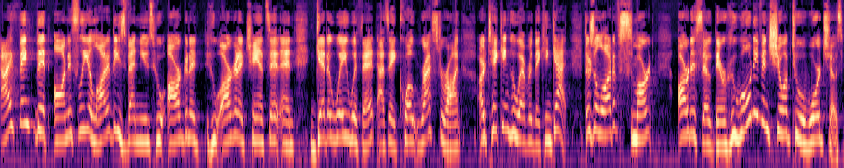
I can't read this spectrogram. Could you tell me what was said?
I think that honestly, a lot of these venues who are gonna who are gonna chance it and get away with it as a quote restaurant are taking whoever they can get. There's a lot of smart artists out there who won't even show up to award shows.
